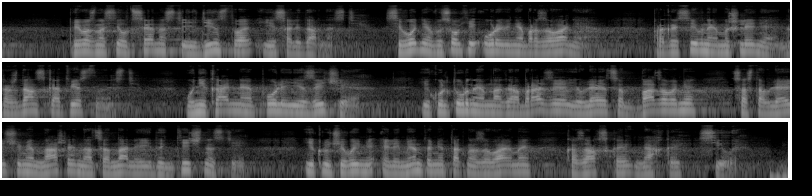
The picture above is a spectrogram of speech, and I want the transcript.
превозносил ценности единства и солидарности. Сегодня высокий уровень образования – прогрессивное мышление, гражданская ответственность, уникальное поле язычия и культурное многообразие являются базовыми составляющими нашей национальной идентичности и ключевыми элементами так называемой казахской мягкой силы.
